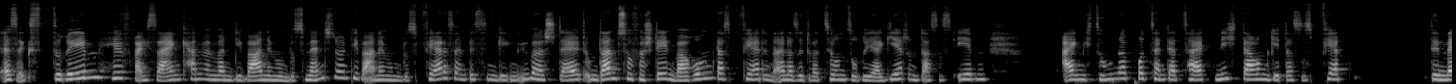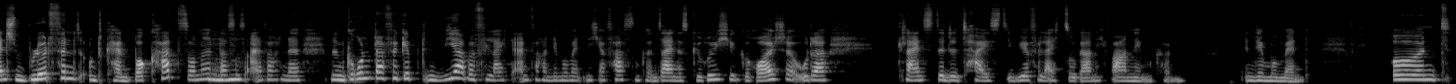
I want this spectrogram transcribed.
es extrem hilfreich sein kann, wenn man die Wahrnehmung des Menschen und die Wahrnehmung des Pferdes ein bisschen gegenüberstellt, um dann zu verstehen, warum das Pferd in einer Situation so reagiert und dass es eben eigentlich zu 100 Prozent der Zeit nicht darum geht, dass das Pferd den Menschen blöd findet und keinen Bock hat, sondern mhm. dass es einfach eine, einen Grund dafür gibt, den wir aber vielleicht einfach in dem Moment nicht erfassen können. Seien es Gerüche, Geräusche oder kleinste Details, die wir vielleicht so gar nicht wahrnehmen können in dem Moment. Und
